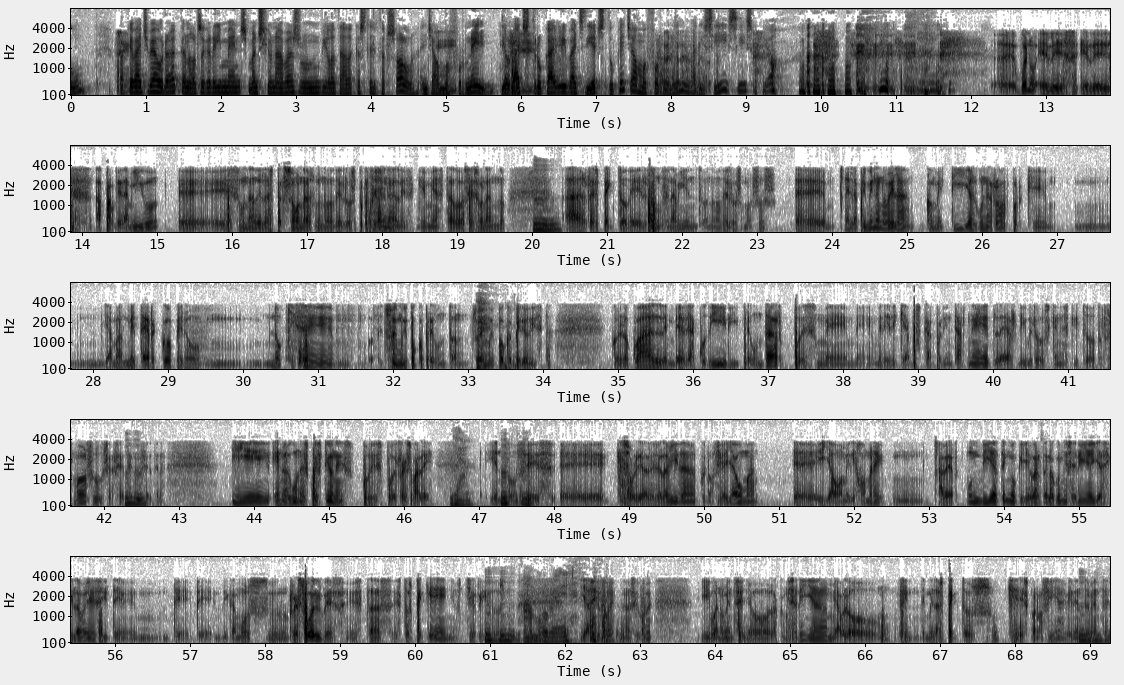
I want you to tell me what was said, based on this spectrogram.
perquè vaig veure que en els agraïments mencionaves un vilatà de Castellterçol, en Jaume Fornell, i el vaig Sí. trucar i li vaig dir, ets tu que Jaume Fornell? I va dir, sí, sí, sóc jo. Eh, bueno, él es, él es, aparte de amigo, eh, es una de las personas, uno de los profesionales que me ha estado asesorando Mm. al respecto del funcionamiento ¿no? de los Mossos. Eh, en la primera novela cometí algún error porque, mm, llamadme terco, pero mm, no quise, soy muy poco preguntón, soy muy poco periodista. Con lo cual, en vez de acudir y preguntar, pues me, me- me dediqué a buscar por internet, leer libros que han escrito otros Mossos, etcétera, etcétera. Y eh, en algunas cuestiones, pues, pues resbalé. Y entonces, eh, casualidades de la vida, conocí a Yauma eh, y Yauma me dijo, hombre, mm, a ver, un día tengo que llevarte a la comisaría y así la ves y te, te- te, digamos, resuelves estas, estos pequeños chirridos. Ah. Y así fue, así fue. Y bueno, me enseñó la comisaría, me habló, en fin, de mil aspectos que desconocía, evidentemente.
